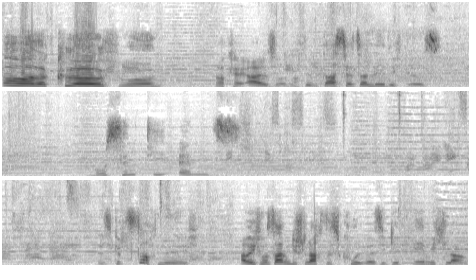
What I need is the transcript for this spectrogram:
Oh, the close one. Okay, also, nachdem das jetzt erledigt ist. Wo sind die Ents? Das gibt's doch nicht. Aber ich muss sagen, die Schlacht ist cool, weil sie geht ewig lang.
